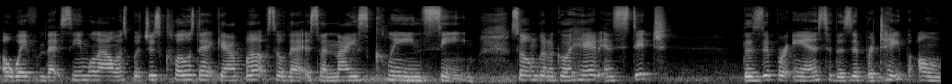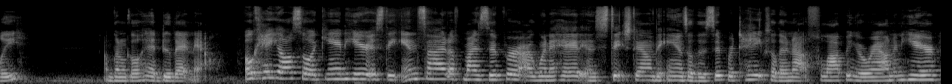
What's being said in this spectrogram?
away from that seam allowance, but just close that gap up so that it's a nice clean seam. So I'm gonna go ahead and stitch the zipper ends to the zipper tape only. I'm gonna go ahead and do that now. Okay y'all, so again here is the inside of my zipper. I went ahead and stitched down the ends of the zipper tape so they're not flopping around in here.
